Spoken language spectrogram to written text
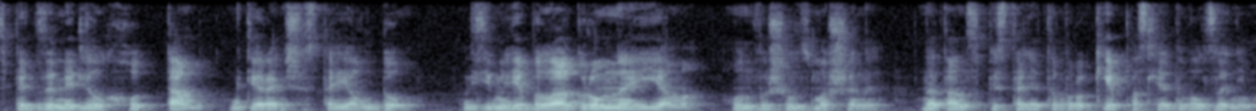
Спек замедлил ход там, где раньше стоял дом. В земле была огромная яма. Он вышел из машины. Натан с пистолетом в руке последовал за ним.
